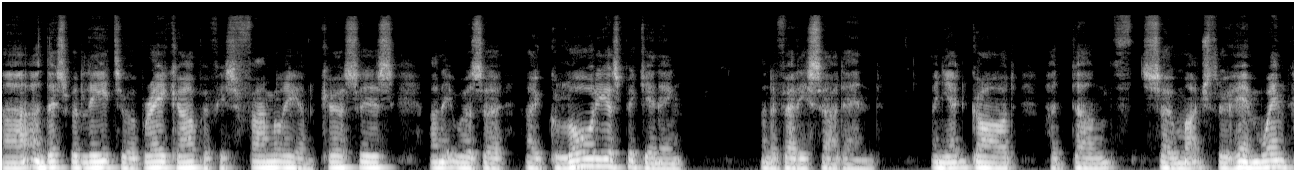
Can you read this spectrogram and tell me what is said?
Uh, and this would lead to a breakup of his family and curses, and it was a, a glorious beginning and a very sad end. And yet God had done so much through him. When,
